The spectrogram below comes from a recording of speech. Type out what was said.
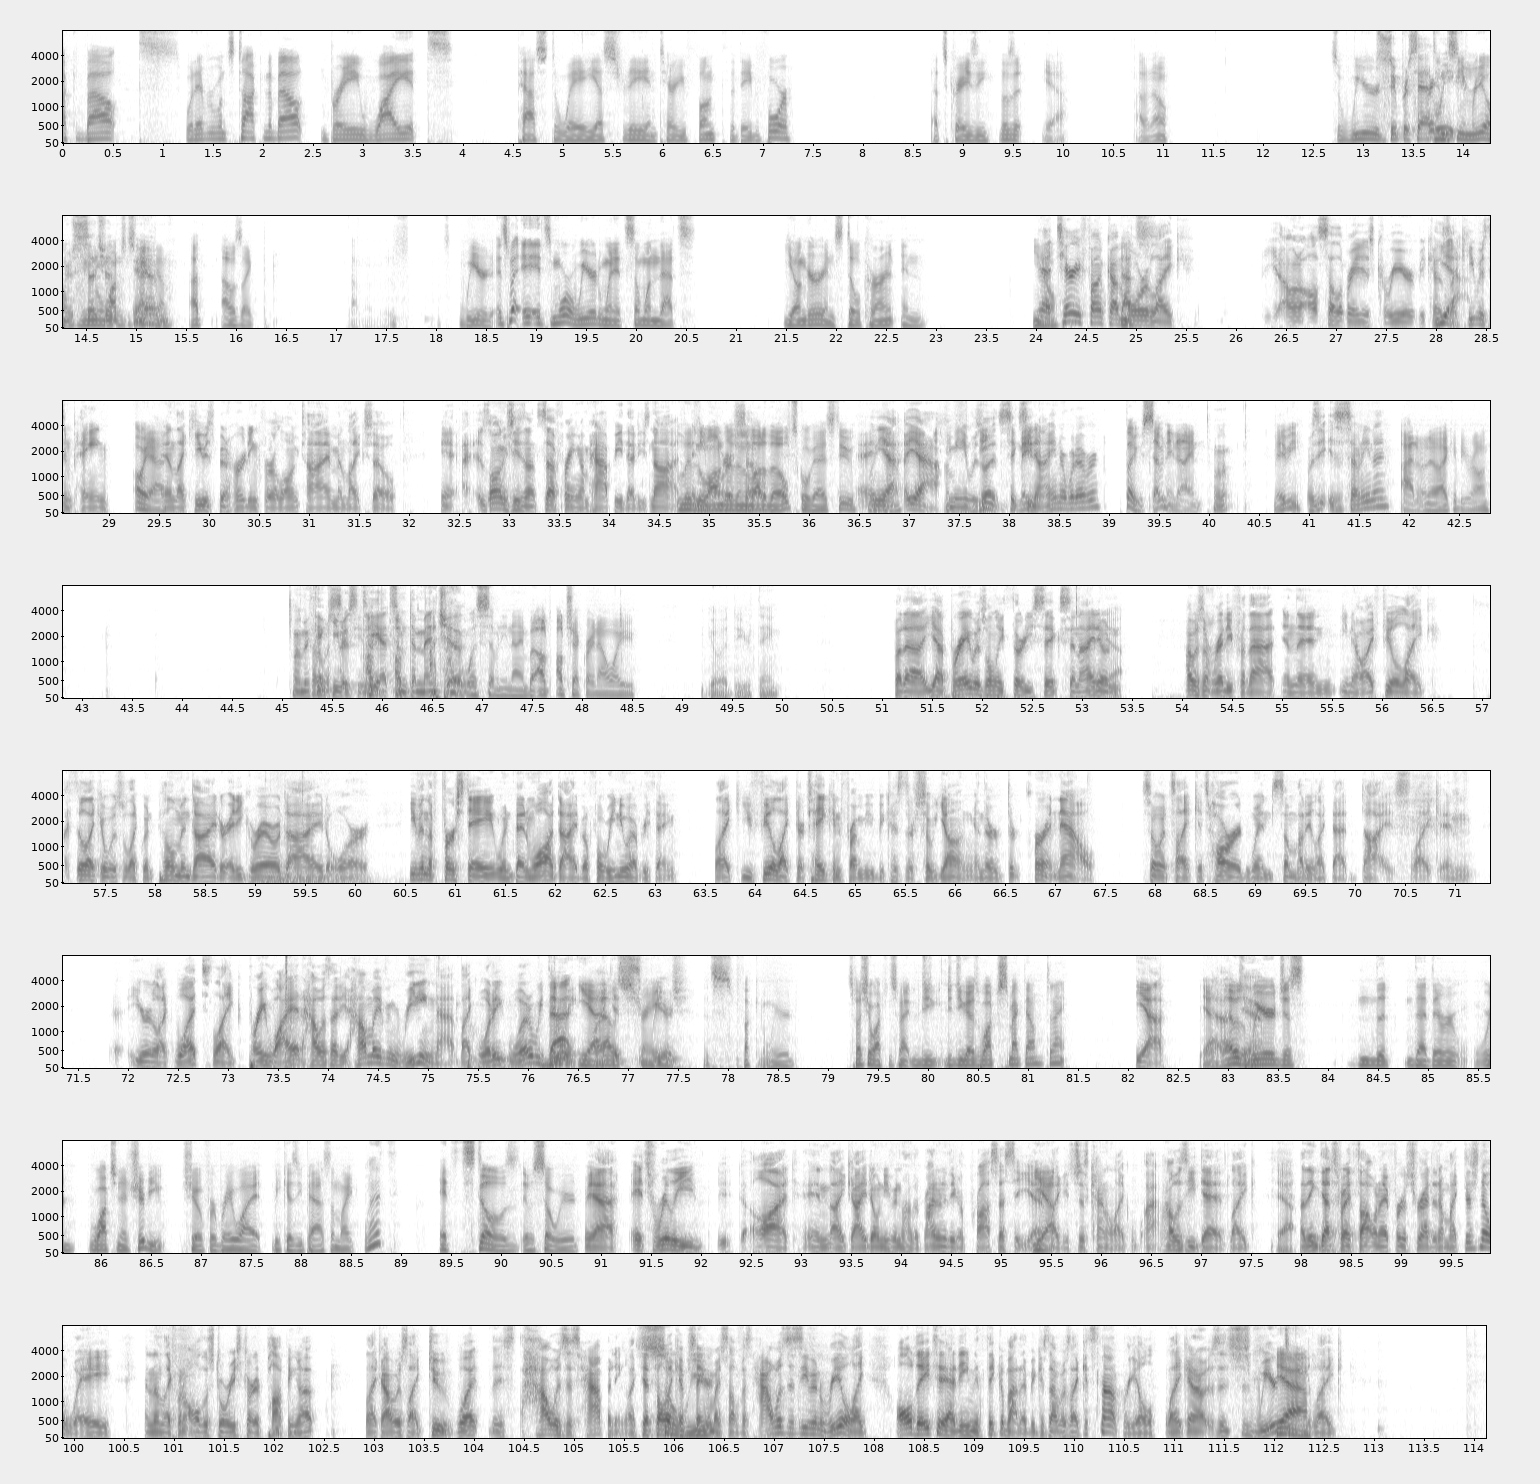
talk about what everyone's talking about. Bray Wyatt passed away yesterday, and Terry Funk the day before. That's crazy. Those it? Yeah. I don't know. It's a weird. Super sad Didn't week. seem real. There's Even such a- watching yeah. SmackDown, I I was like, I know, it's, it's weird. It's it's more weird when it's someone that's younger and still current, and you yeah, know, Terry Funk, I'm more like, I'll, I'll celebrate his career because Yeah. like he was in pain oh yeah, and like he was been hurting for a long time and like so, yeah, as long as he's not suffering, I'm happy that he's not. lived anymore, longer than so- a lot of the old school guys too. And Like, you yeah, yeah. I mean, it was he made what it. 69 or whatever. I thought he was seventy nine, maybe. Was he? Is it 79? I don't know. I could be wrong. I thought it think was he was 69. he had some I thought dementia. it was seventy nine, but I'll I'll check right now while you, you go ahead do your thing. But uh, yeah, Bray was only 36, and I don't, Yeah. I wasn't ready for that. And then you know, I feel like, I feel like it was like when Pillman died or Eddie Guerrero died, or even the first day when Benoit died before we knew everything. Like you feel like they're taken from you because they're so young and they're they're current now. So it's like it's hard when somebody like that dies. Like and you're like, what? Like Bray Wyatt? How is that? How am I even reading that? Like, what are what are we That doing? yeah, Like, that was it's strange. weird. It's fucking weird, especially watching Smack. Did you did you guys watch SmackDown tonight? Yeah, Yeah, Yeah. that was Yeah. weird. Just the that they were were watching a tribute show for Bray Wyatt because he passed. I'm like, what? It still was. It was so weird. Yeah, it's really odd, and like I don't even know how to. I don't even think I've processed it yet. Yeah. Like it's just kind of like, how is he dead? Like, Yeah. I think that's what I thought when I first read it. I'm like, there's no way. And then like when all the stories started popping up, like I was like, dude, what this? How is this happening? Like that's all I So kept saying to myself is, how is this even real? Like all day today, I didn't even think about it because I was like, it's not real. Like, and I was, it's just weird Yeah. to me. Like,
